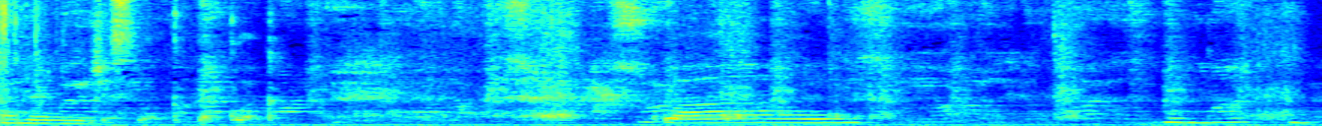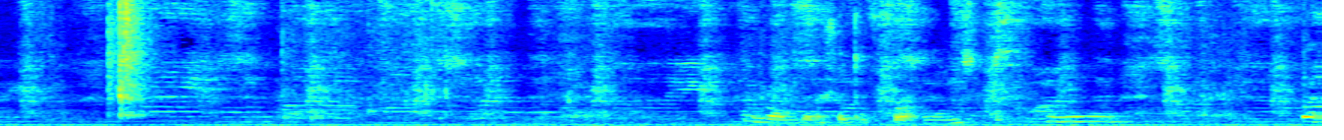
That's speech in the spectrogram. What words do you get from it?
And then you just look, look, look. Wow. I'm gonna brush out the front ones. But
